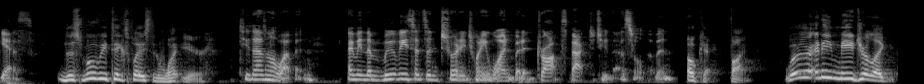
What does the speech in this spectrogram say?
Yes. This movie takes place in what year? 2011. I mean, the movie sits in 2021, but it drops back to 2011. Okay, fine. Were there any major like,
